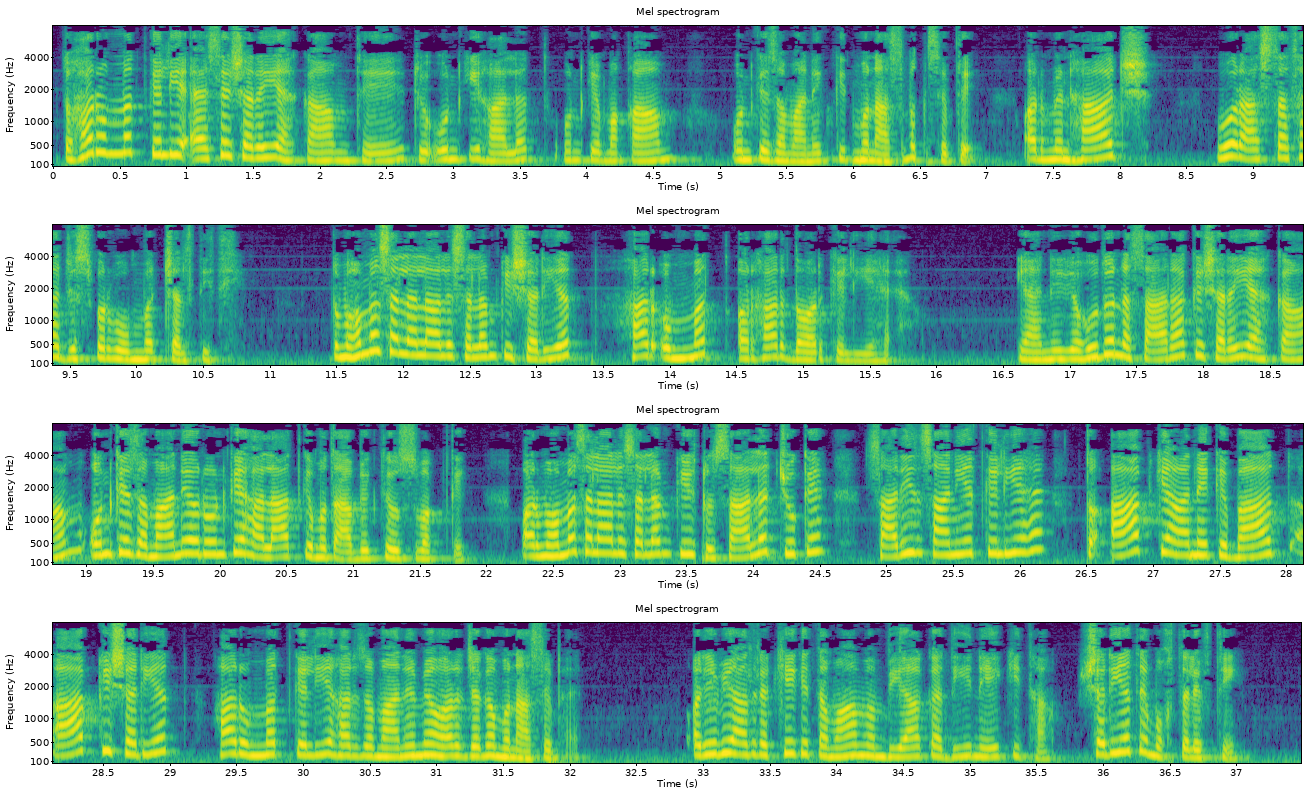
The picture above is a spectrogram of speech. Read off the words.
تو ہر امت کے لیے ایسے شرعی احکام تھے جو ان کی حالت، ان کے مقام، ان کے زمانے کی مناسبت سے تھے۔ اور منہاج وہ راستہ تھا جس پر وہ امت چلتی تھی۔ تو محمد صلی اللہ علیہ وسلم کی شریعت ہر امت اور ہر دور کے لیے ہے۔ یعنی یہود و نصارہ کے شرعی احکام ان کے زمانے اور ان کے حالات کے مطابق تھے اس وقت کے۔ اور محمد صلی اللہ علیہ وسلم کی رسالت چونکہ ساری انسانیت کے لیے ہے، تو آپ کے آنے کے بعد آپ کی شریعت ہر امت کے لیے ہر زمانے میں ہر جگہ مناسب ہے۔ اور یہ بھی یاد رکھیے کہ تمام امبیا کا دین ایک ہی تھا، شریعتیں مختلف تھی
